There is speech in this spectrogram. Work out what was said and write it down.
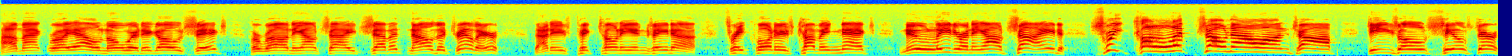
Hamac Royale nowhere to go six. Hurrah on the outside seventh. Now the trailer. That is Pictonian Xena. Three quarters coming next. New leader on the outside. Sweet Calypso now on top. Diesel Sealster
